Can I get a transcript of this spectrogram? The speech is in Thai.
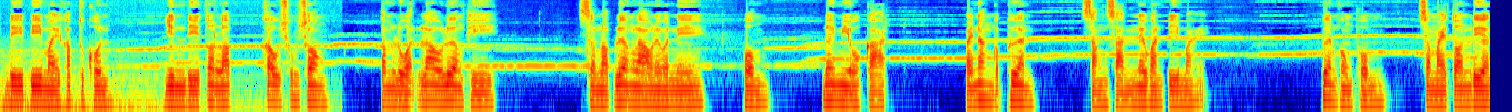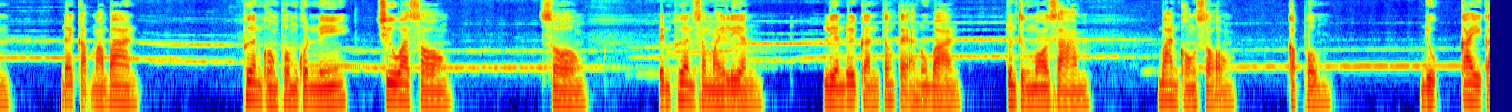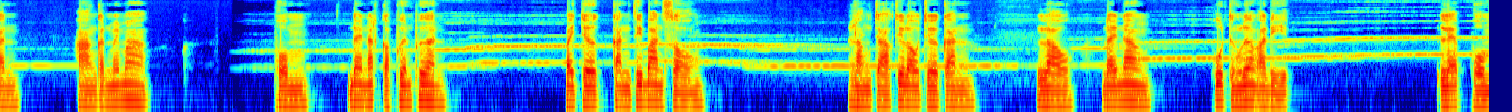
สดีปีใหม่ครับทุกคน ยินดีต้อนรับเข้าสู่ช่องตำรวจเล่าเรื่องผีสำหรับเรื่องราวในวันนี้ ผมได้มีโอกาส ไปนั่งกับเพื่อน สังสรรค์ในวันปีใหม่ เพื่อนของผม สมัยตอนเรียนได้กลับมาบ้าน เพื่อนของผมคนนี้ชื่อว่าสองสองเป็นเพื่อนสมัยเรียน เรียนด้วยกันตั้งแต่อนุบาล จนถึงมสามบ้านของสองกับผม อยู่ใกล้กัน ห่างกันไม่มาก ผมได้นัดกับเพื่อนๆ ไปเจอกันที่บ้านสอง หลังจากที่เราเจอกัน เราได้นั่งพูดถึงเรื่องอดีต และผม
